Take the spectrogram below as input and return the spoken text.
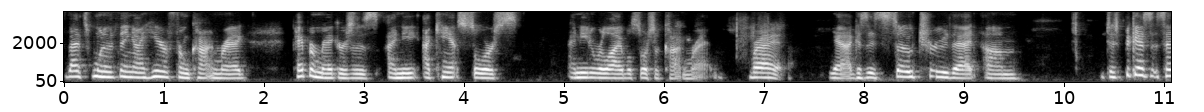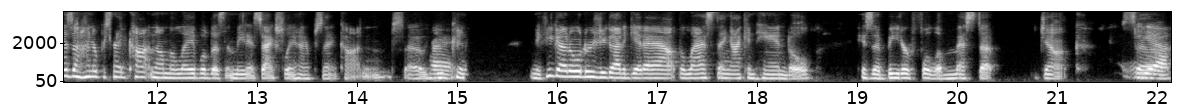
that's one of the things I hear from cotton rag paper makers is I need I can't source I need a reliable source of cotton rag. Right. Yeah, because it's so true that um, just because it says 100% cotton on the label doesn't mean it's actually 100% cotton. So right. you can, and if you got orders, you got to get out. The last thing I can handle is a beater full of messed up junk. So yeah.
